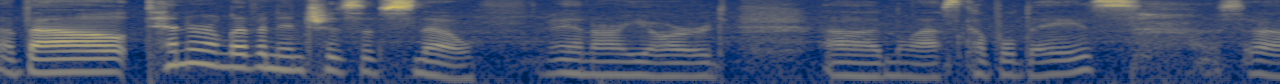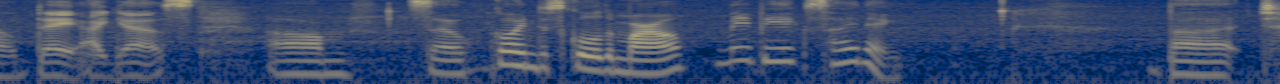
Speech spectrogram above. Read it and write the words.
about ten or eleven inches of snow in our yard uh, in the last couple days. So day, I guess. Um, so going to school tomorrow may be exciting, but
